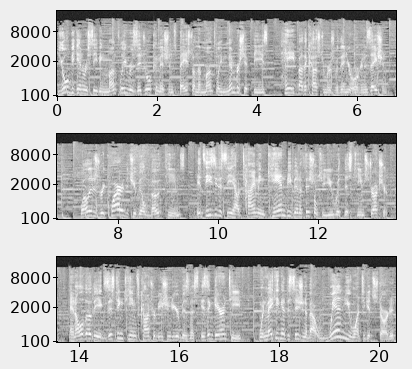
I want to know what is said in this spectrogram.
you'll begin receiving monthly residual commissions based on the monthly membership fees paid by the customers within your organization. While it is required that you build both teams, it's easy to see how timing can be beneficial to you with this team structure. And although the existing team's contribution to your business isn't guaranteed, when making a decision about when you want to get started,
